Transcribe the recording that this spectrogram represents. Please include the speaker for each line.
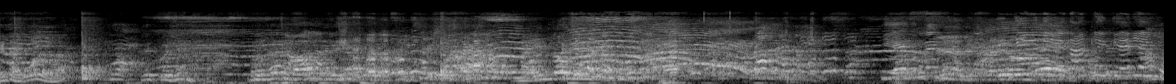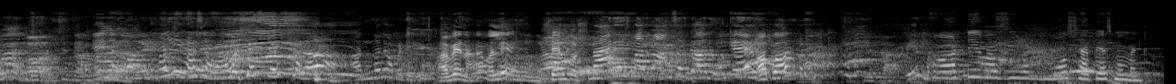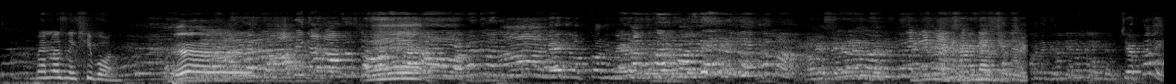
Speaker 1: ఏంటి అయిపోలేదా
Speaker 2: అవేనా మళ్ళీ సేమ్ క్వశ్చన్ అబ్బా
Speaker 3: party was your most happiest moment when was Nikshi born
Speaker 1: చెప్పాలి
